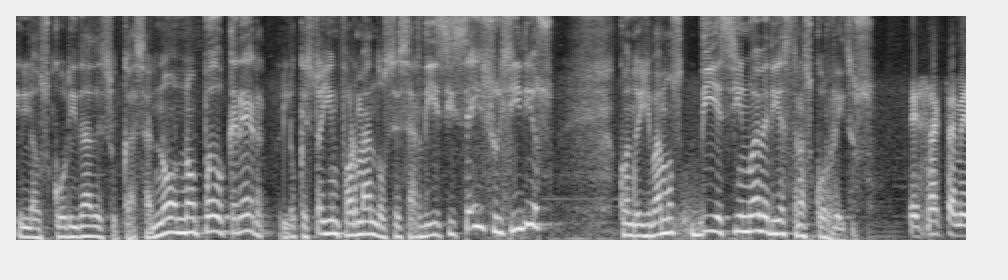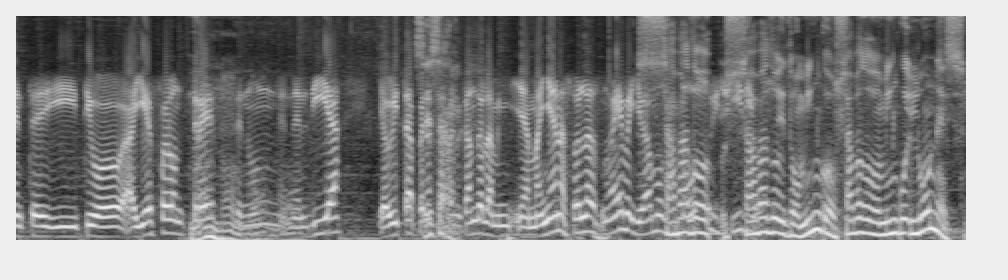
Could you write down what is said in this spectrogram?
y la oscuridad de su casa. No, no puedo creer lo que estoy informando, César. 16 suicidios cuando llevamos 19 días transcurridos. Exactamente, y tío, ayer fueron tres en, un, en el día y ahorita apenas arrancando la, mañana son las nueve, llevamos sábado, sábado y domingo, sábado, domingo y lunes.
